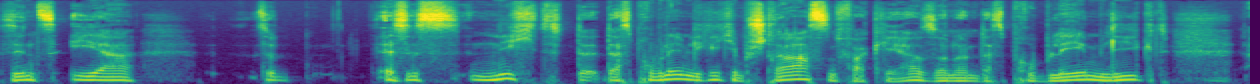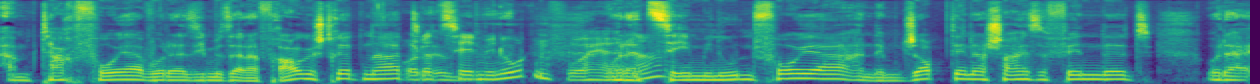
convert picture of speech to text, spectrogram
sind es eher es ist nicht, das Problem liegt nicht im Straßenverkehr, sondern das Problem liegt am Tag vorher, wo er sich mit seiner Frau gestritten hat. Oder zehn Minuten vorher. Oder ne? zehn Minuten vorher an dem Job, den er scheiße findet. Oder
